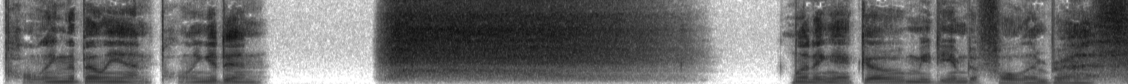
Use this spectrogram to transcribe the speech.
Pulling the belly in, pulling it in. Letting it go, medium to full in breath.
